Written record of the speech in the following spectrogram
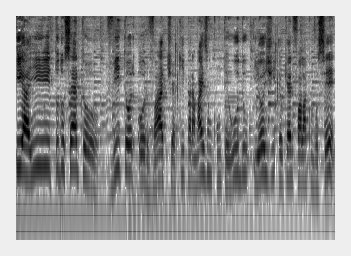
E aí, tudo certo? Vitor Orvati aqui para mais um conteúdo e hoje eu quero falar com você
